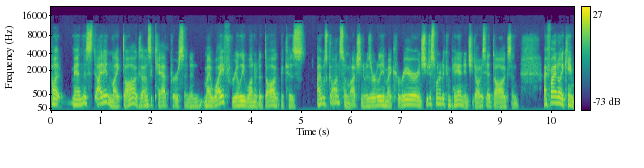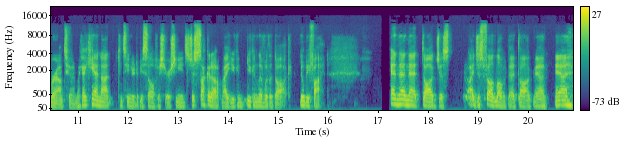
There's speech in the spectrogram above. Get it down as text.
but man, this, I didn't like dogs. I was a cat person. And my wife really wanted a dog because I was gone so much and it was early in my career and she just wanted a companion. She'd always had dogs. And I finally came around to it. I'm like, I cannot continue to be selfish here. She needs just suck it up, Mike. You can, you can live with a dog. You'll be fine. And then that dog just, I just fell in love with that dog, man. And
